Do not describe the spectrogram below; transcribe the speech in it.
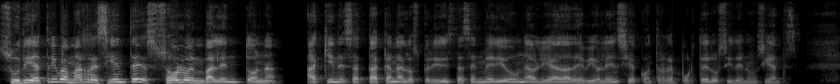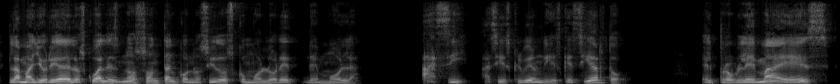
Su diatriba más reciente solo envalentona a quienes atacan a los periodistas en medio de una oleada de violencia contra reporteros y denunciantes, la mayoría de los cuales no son tan conocidos como Loret de Mola. Así, así escribieron, y es que es cierto. El problema es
